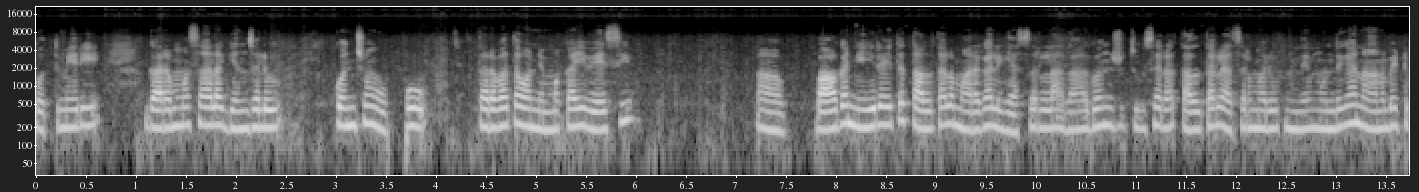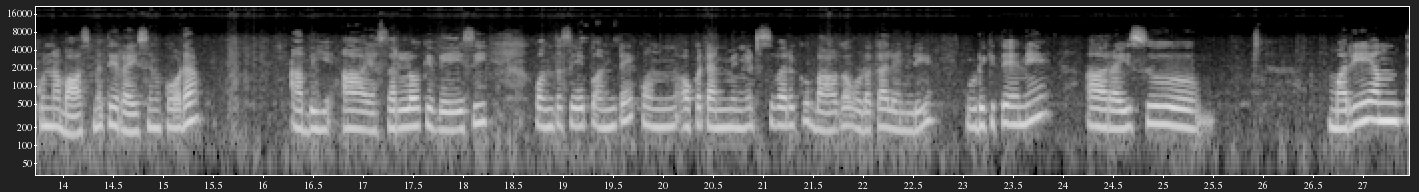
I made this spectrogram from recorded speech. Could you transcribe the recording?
కొత్తిమీర గరం మసాలా గింజలు కొంచెం ఉప్పు తర్వాత నిమ్మకాయ వేసి బాగా నీరైతే తలతల మరగాలి. ఎసరులాగా. కొంచెం చూసారా? తలతల ఎసరు మరుగుతుంది. ముందుగా నానబెట్టుకున్న బాస్మతి రైస్ని కూడా ఆ బియ్య ఆ ఎసరులోకి వేసి కొంతసేపు అంటే కొన్ ఒక టెన్ మినిట్స్ వరకు బాగా ఉడకాలండి. ఉడికితేనే ఆ రైసు మరీ అంత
